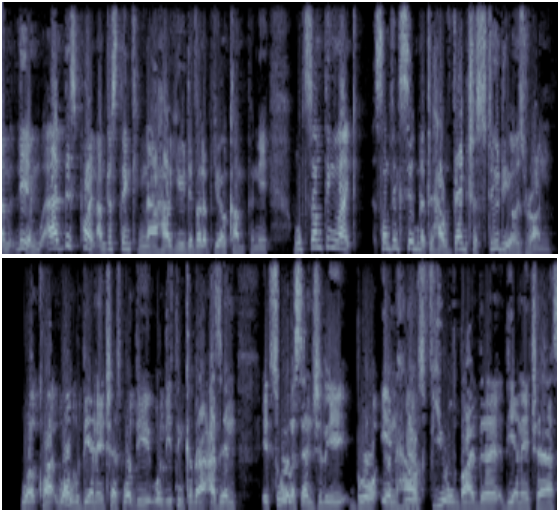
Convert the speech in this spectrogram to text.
Um, Liam, at this point, I'm just thinking now how you develop your company. Would something like something similar to how venture studios run work quite well with the NHS? What do you what do you think of that? As in, it's all essentially brought in house, fueled by the the NHS,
